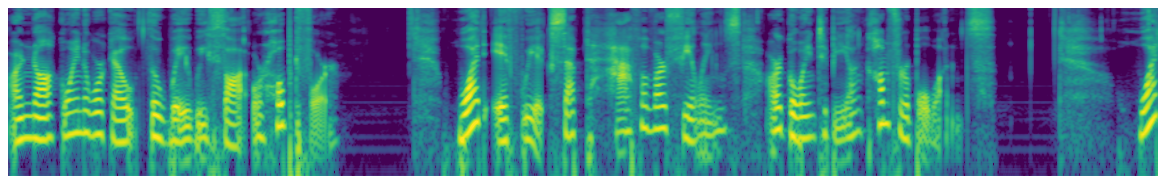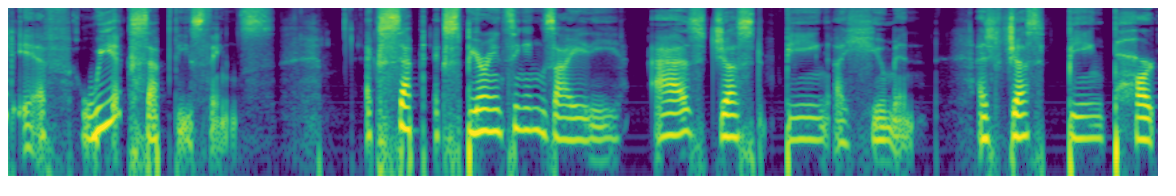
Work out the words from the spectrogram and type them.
are not going to work out the way we thought or hoped for? What if we accept half of our feelings are going to be uncomfortable ones? What if we accept these things? Accept experiencing anxiety as just being a human, as just being part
